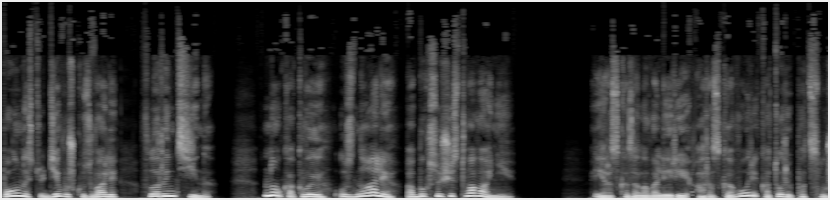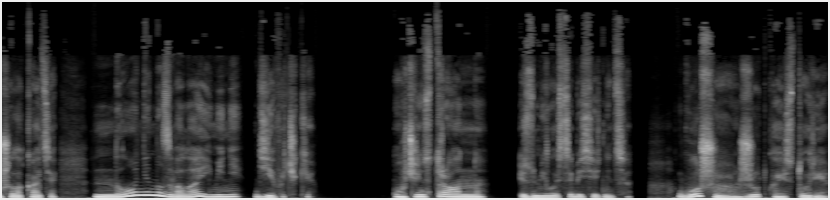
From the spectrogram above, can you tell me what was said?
Полностью девушку звали Флорентина. Ну, как вы узнали об их существовании?» Я рассказала Валерии о разговоре, который подслушала Катя, но не назвала имени девочки. «Очень странно», — изумилась собеседница. «Гоша — жуткая история.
